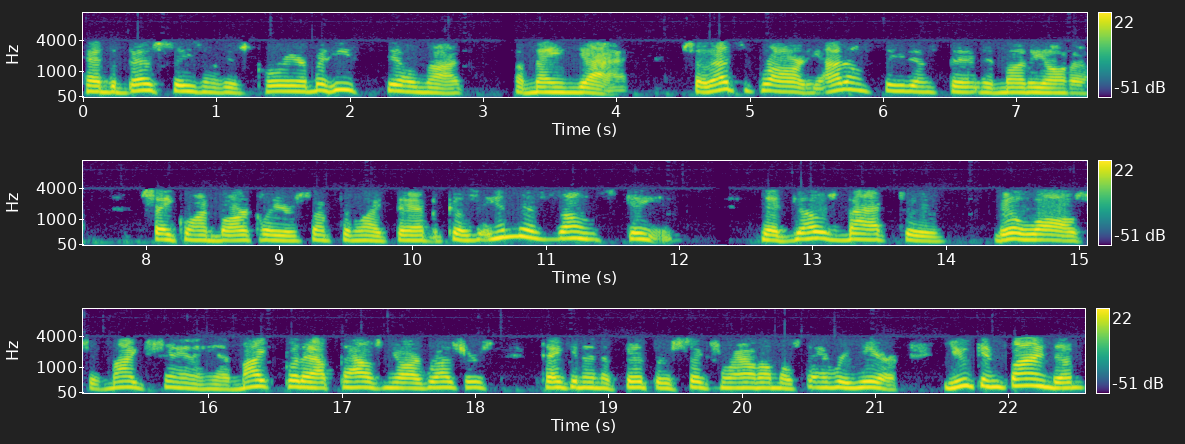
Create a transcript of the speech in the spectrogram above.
had the best season of his career, but he's still not a main guy. So that's a priority. I don't see them spending money on a Saquon Barkley or something like that because in this zone scheme that goes back to Bill Walsh and Mike Shanahan, Mike put out thousand yard rushers taken in the fifth or sixth round almost every year. You can find them,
